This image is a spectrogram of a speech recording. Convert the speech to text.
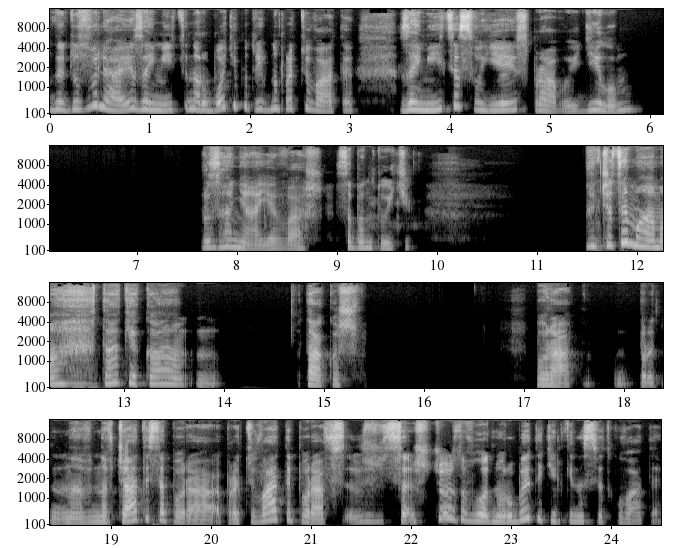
не дозволяє, займіться, на роботі потрібно працювати. Займіться своєю справою, ділом. Розганяє ваш сабантуйчик. Чи це мама, так, яка також пора навчатися, пора працювати, пора все, що завгодно робити, тільки не святкувати.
